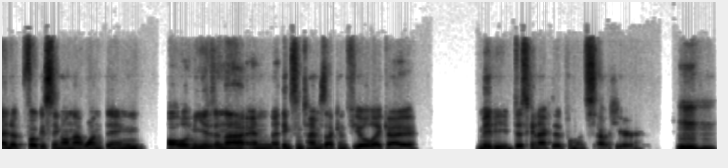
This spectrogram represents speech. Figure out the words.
end up focusing on that one thing, all of me is in that and i think sometimes that can feel like i maybe disconnected from what's out here hmm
